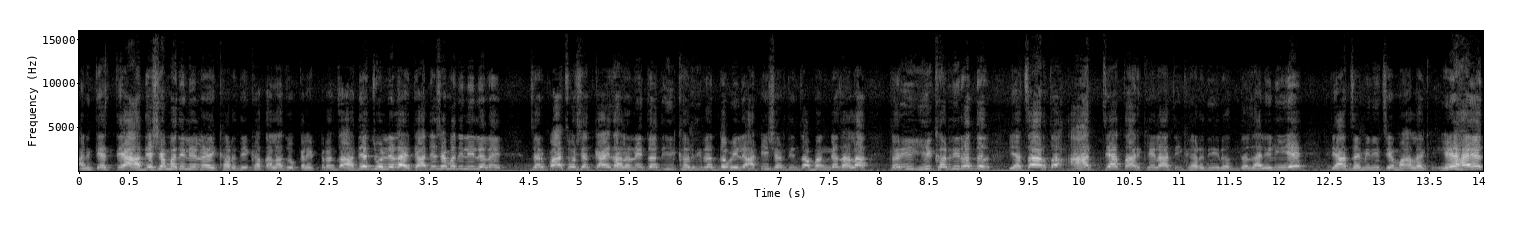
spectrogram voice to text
आणि त्या त्या आदेशामध्ये लिहिलं आहे खरेदी खताला जो कलेक्टरांचा आदेश जोडलेला आहे त्या आदेशामध्ये लिहिलेलं आहे जर पाच वर्षात काय झालं नाही तर ही खरेदी रद्द होईल अटी शर्तींचा भंग झाला तर ही ही खरेदी रद्द याचा अर्थ आजच्या तारखेला ती खरेदी रद्द झालेली आहे त्या जमिनीचे मालक हे आहेत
